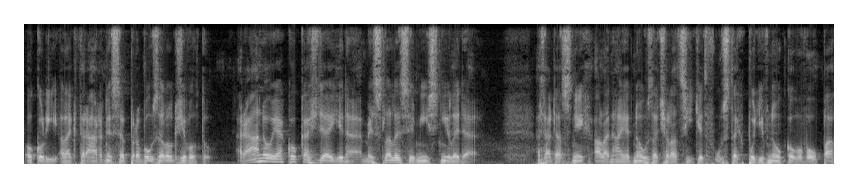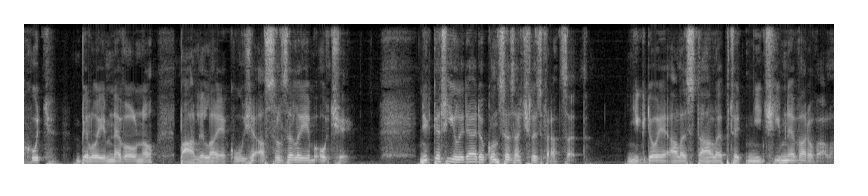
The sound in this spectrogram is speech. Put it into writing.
Okolí elektrárny se probouzelo k životu. Ráno jako každé jiné, mysleli si místní lidé. Řada z nich ale najednou začala cítit v ústech podivnou kovovou pachuť, bylo jim nevolno, pálila je kůže a slzely jim oči. Někteří lidé dokonce začali zvracet. Nikdo je ale stále před ničím nevaroval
